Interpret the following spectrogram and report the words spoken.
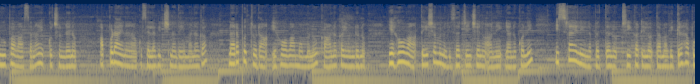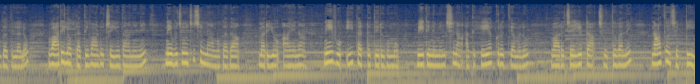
ధూపవాసన ఎక్కుచుండెను. అప్పుడు ఆయన నాకు సెలవిచ్చినదేమనగా నరపుత్రుడా యహోవా మమ్మను కానకయుండును. యహోవా దేశమును విసర్జించెను అని అనుకొని ఇస్రాయేలీల పెద్దలు చీకటిలో తమ విగ్రహపు గదులలో వారిలో ప్రతివాడు చేయుదానిని నీవు చూచుచున్నావు కదా మరియు ఆయన నీవు ఈ తట్టు తిరుగుము. వీటిని మించిన అతి హేయకృత్యములు వారు చేయుట చూతువని నాతో చెప్పి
